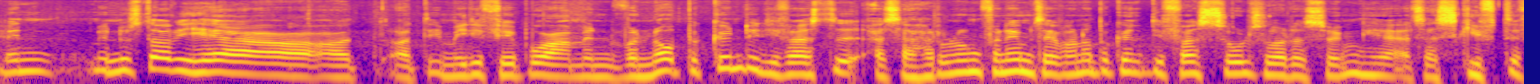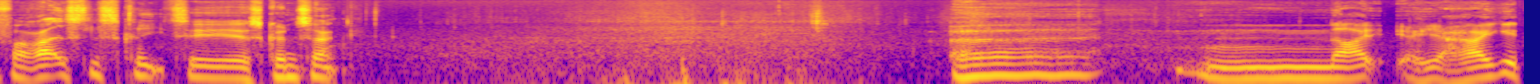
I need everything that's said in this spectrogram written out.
Men, men nu står vi her, og, og, og det er midt i februar, men hvornår begyndte de første, altså har du nogen fornemmelse af, hvornår begyndte de første solsorte at synge her, altså skifte fra redselskrig til øh, skønsang? Øh, Nej, jeg har ikke et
